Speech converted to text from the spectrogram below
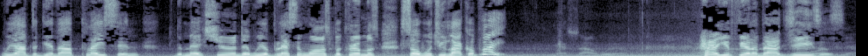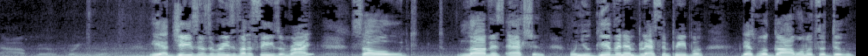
we have to give our place and to make sure that we are blessing ones for Christmas. So would you like a plate? Yes, I will. How you feel about Jesus? I feel agree. Yeah, Jesus is the reason for the season, right? So love is action. When you giving and blessing people, that's what God wanted to do.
